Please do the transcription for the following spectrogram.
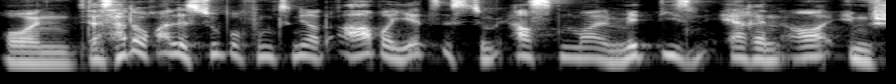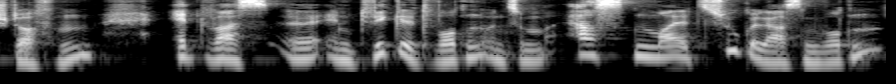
Und das hat auch alles super funktioniert. Aber jetzt ist zum ersten Mal mit diesen RNA-Impfstoffen etwas äh, entwickelt worden und zum ersten Mal zugelassen worden,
